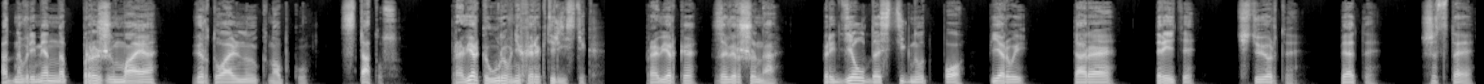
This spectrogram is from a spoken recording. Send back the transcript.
одновременно прожимая виртуальную кнопку «Статус». Проверка уровня характеристик. Проверка завершена. Предел достигнут по первой, вторая, третья, четвертая, пятая, шестая,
